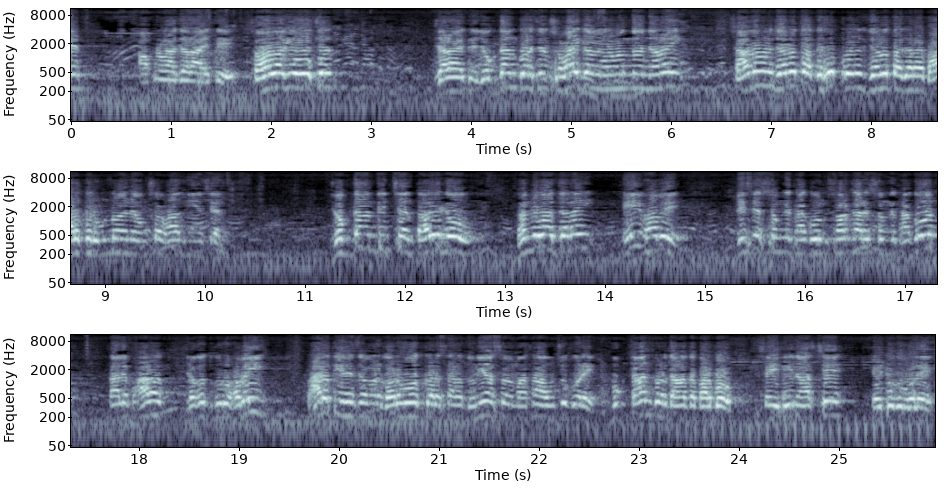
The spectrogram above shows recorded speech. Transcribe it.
আপনারা যারা এতে সহভাগী হয়েছেন, যারা এতে যোগদান করেছেন, সবাইকে আমি অভিনন্দন জানাই। সাধারণ জনতা, দেশপ্রেমিক জনতা যারা ভারতের উন্নয়নে অংশভাগ নিয়েছেন, যোগদান দিচ্ছেন, তাদেরকেও ধন্যবাদ জানাই। এইভাবে দেশের সঙ্গে থাকুন, সরকারের সঙ্গে থাকুন, তাহলে ভারত জগৎগুরু হবেই। ভারতীয় হিসেবে আমরা গর্ববোধ করে সারা দুনিয়ার সময় মাথা উঁচু করে বুক টান করে দাঁড়াতে পারব, সেই দিন আসছে এটুকু বলে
